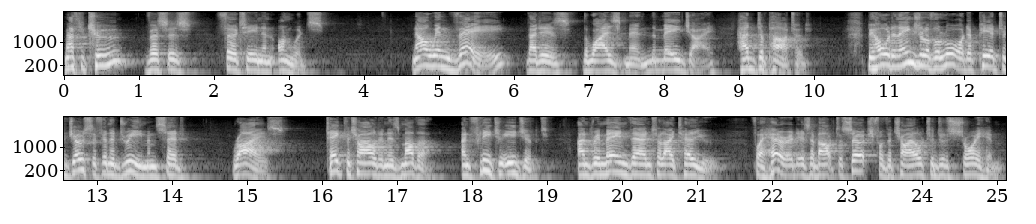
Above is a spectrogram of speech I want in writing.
Matthew 2, verses 13 and onwards. Now, when they, that is, the wise men, the magi, had departed, behold, an angel of the Lord appeared to Joseph in a dream and said, Rise, take the child and his mother, and flee to Egypt, and remain there until I tell you, for Herod is about to search for the child to destroy him.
